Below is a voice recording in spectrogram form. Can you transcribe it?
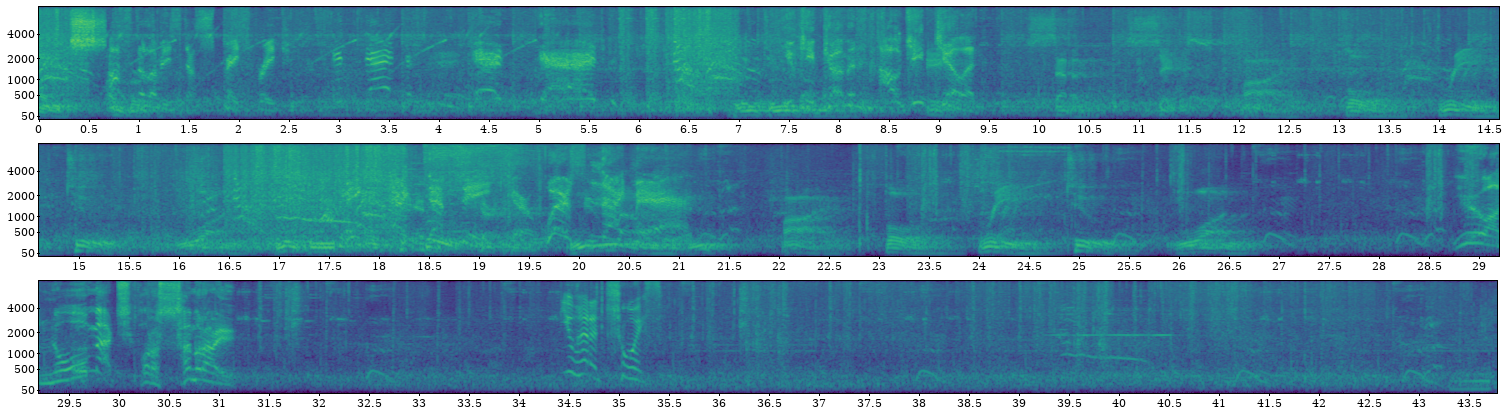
Red Hasta la vista, space freak! It's dead! It's dead! You keep coming, I'll keep killing! seven, six, five, four, three, two, one. Big Heck Dempsey, your worst nightmare! Five, four, three, two, one. You are no match for a samurai. You had a choice.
